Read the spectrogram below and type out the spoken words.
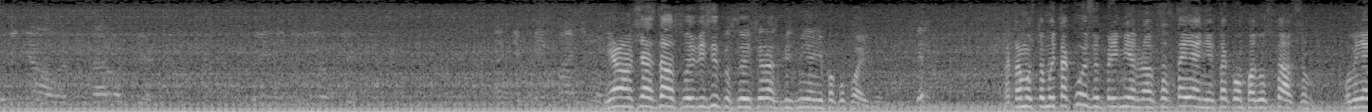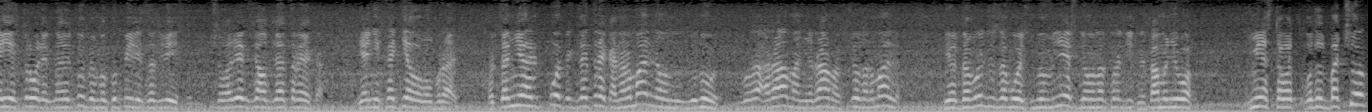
Поменял бачок. Я вам сейчас дам свою визитку, в следующий раз без меня не покупайте. Потому что мы такой же примерно в состоянии, в таком подуставшем. У меня есть ролик на ютубе, мы купили за 200. Человек взял для трека. Я не хотел его брать. Да мне говорит, пофиг для трека. Нормально он, ну, рама, не рама, все нормально. Говорю, да вроде за 8, но внешне он отвратительный. Там у него вместо вот, вот этот бачок,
